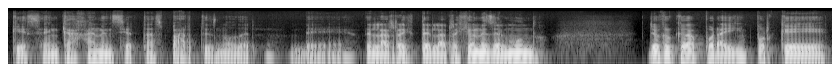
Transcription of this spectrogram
que se encajan en ciertas partes ¿no? de, de, de, las regiones del mundo. Yo creo que va por ahí, porque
